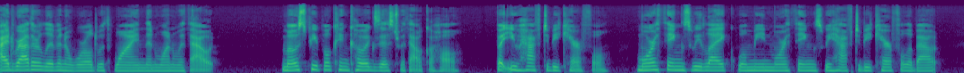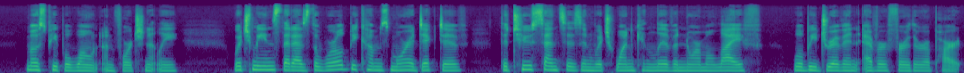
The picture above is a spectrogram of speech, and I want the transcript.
I'd rather live in a world with wine than one without. Most people can coexist with alcohol, but you have to be careful. More things we like will mean more things we have to be careful about. Most people won't, unfortunately, which means that as the world becomes more addictive, the two senses in which one can live a normal life will be driven ever further apart.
